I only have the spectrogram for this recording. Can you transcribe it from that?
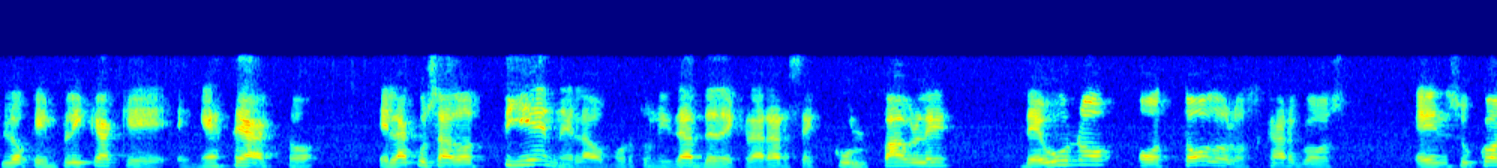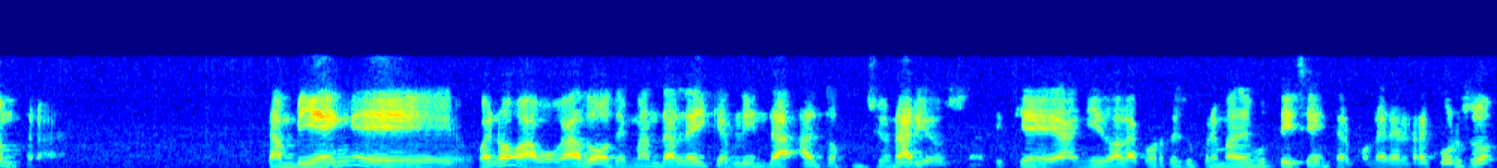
lo que implica que en este acto el acusado tiene la oportunidad de declararse culpable de uno o todos los cargos en su contra. También, eh, bueno, abogado demanda ley que blinda altos funcionarios, así que han ido a la Corte Suprema de Justicia a interponer el recurso,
